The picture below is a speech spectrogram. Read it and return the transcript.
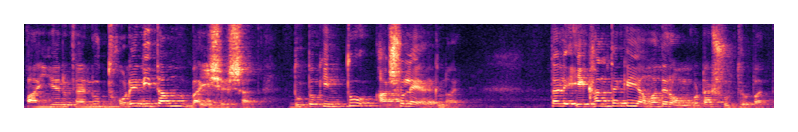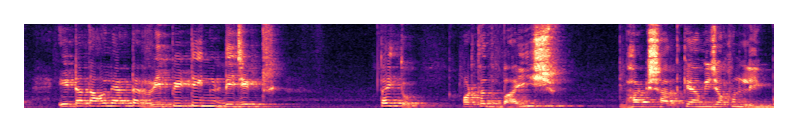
পাইয়ের ভ্যালু ধরে নিতাম বাইশের সাত। দুটো কিন্তু আসলে এক নয়। তাহলে এখান থেকেই আমাদের অঙ্কটা সূত্রপাত। এটা তাহলে একটা রিপিটিং ডিজিট তাই তো? অর্থাৎ বাইশ ভাগ সাতকে আমি যখন লিখব,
